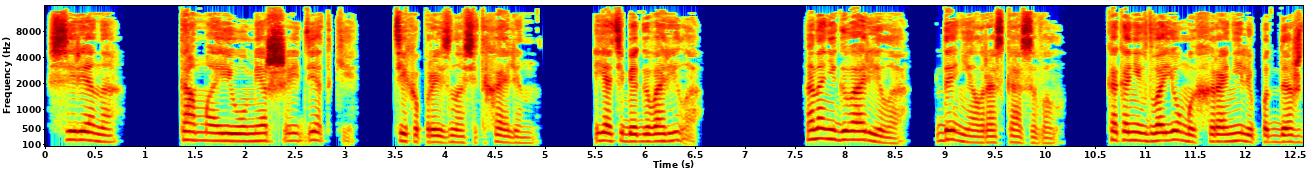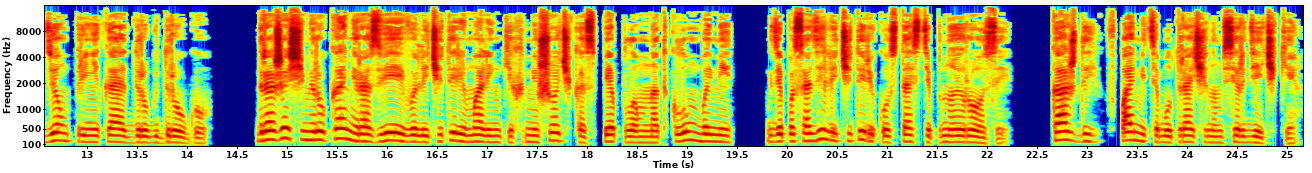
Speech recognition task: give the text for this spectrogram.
«Сирена, там мои умершие детки», — тихо произносит Хелен. «Я тебе говорила?» Она не говорила, Дэниел рассказывал, как они вдвоем их хоронили под дождем, приникая друг к другу. Дрожащими руками развеивали четыре маленьких мешочка с пеплом над клумбами, где посадили четыре куста степной розы, каждый в память об утраченном сердечке.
